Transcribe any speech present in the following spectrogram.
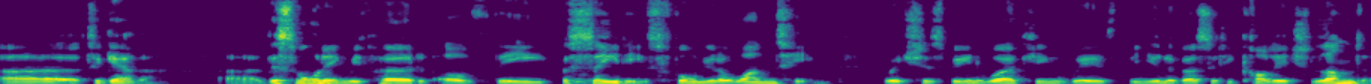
uh, together uh, this morning, we've heard of the Mercedes Formula One team, which has been working with the University College London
